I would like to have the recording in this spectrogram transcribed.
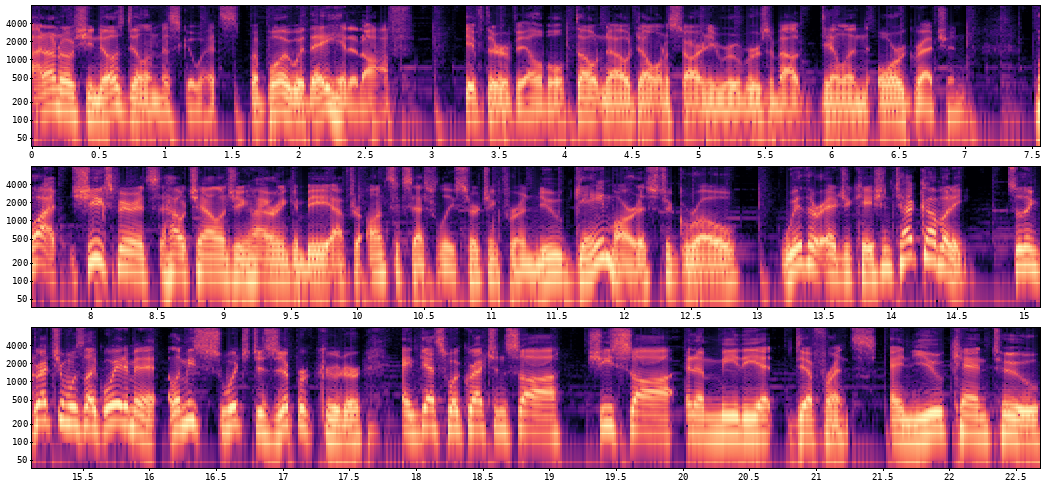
I don't know if she knows Dylan Miskowitz, but boy, would they hit it off if they're available. Don't know. Don't want to start any rumors about Dylan or Gretchen. But she experienced how challenging hiring can be after unsuccessfully searching for a new game artist to grow with her education tech company. So then Gretchen was like, wait a minute, let me switch to ZipRecruiter. And guess what Gretchen saw? She saw an immediate difference. And you can too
